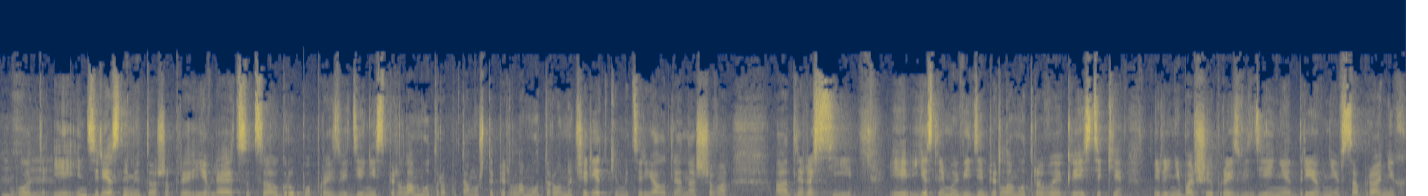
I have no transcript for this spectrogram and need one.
Mm-hmm. Вот. И интересными тоже является целая группа произведений из перламутра, потому что перламутр, он очень редкий материал для нашего, а, для России. И если мы видим перламутровые крестики или небольшие произведения древние в собраниях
